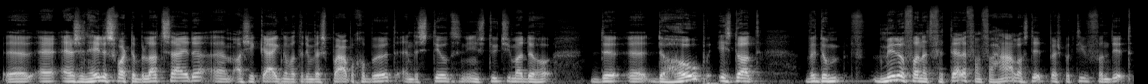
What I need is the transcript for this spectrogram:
eh, er, is een hele zwarte bladzijde. ehm, als je kijkt naar wat er in West-Papua gebeurt. En de stiltes in instituties. Maar de, de, eh, de hoop is dat we door middel van het vertellen van verhalen als dit, perspectief van dit...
